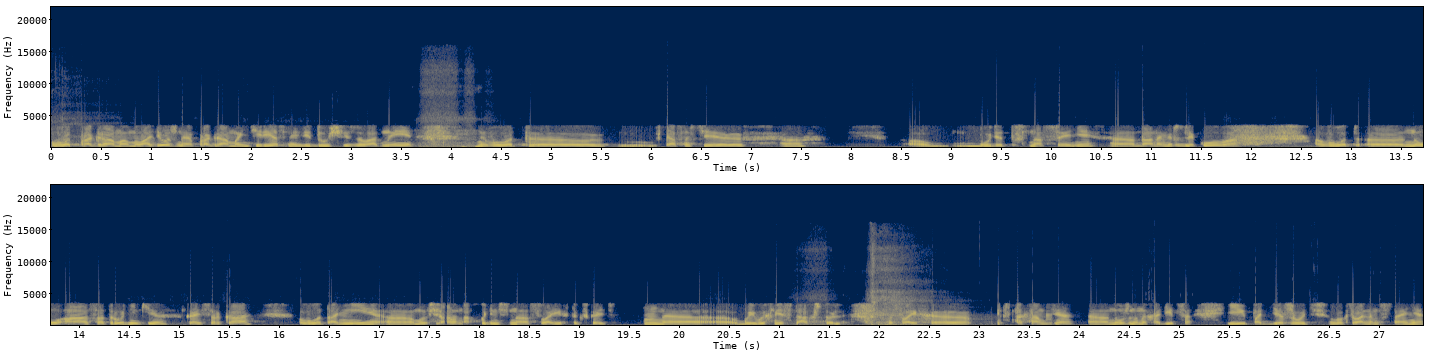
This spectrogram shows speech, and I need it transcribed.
Вот, программа молодежная, программа интересная, ведущие заводные. Вот, э, в частности, э, будет на сцене э, Дана Мерзлякова. Вот, ну, а сотрудники КСРК вот, они, э, мы все равно находимся на своих, так сказать, э, боевых местах, что ли, на своих э, местах, там, где нужно находиться и поддерживать в актуальном состоянии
